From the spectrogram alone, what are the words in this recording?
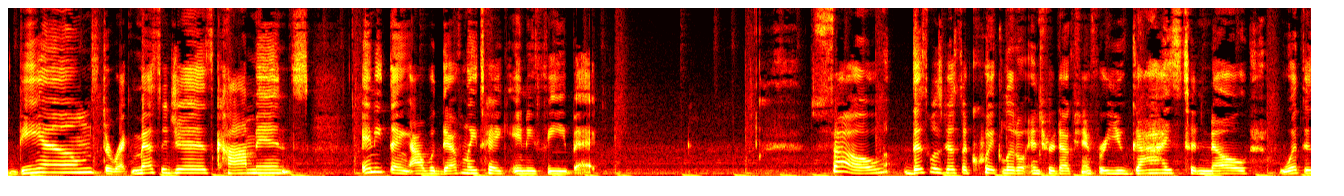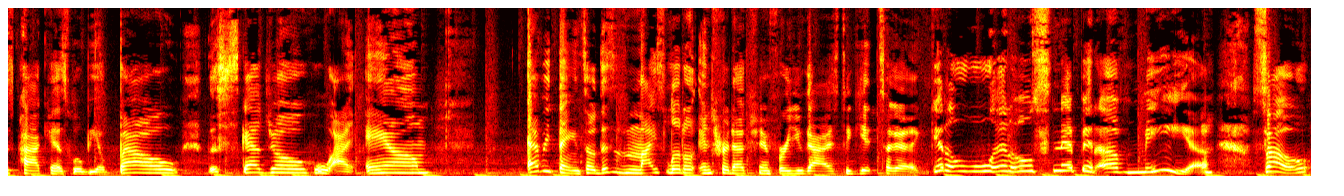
DMs, direct messages, comments, anything. I would definitely take any feedback. So, this was just a quick little introduction for you guys to know what this podcast will be about, the schedule, who I am, everything. So, this is a nice little introduction for you guys to get to get a little snippet of me. So,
